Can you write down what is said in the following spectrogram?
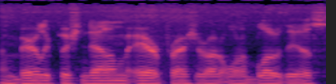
I'm barely pushing down air pressure. I don't want to blow this.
